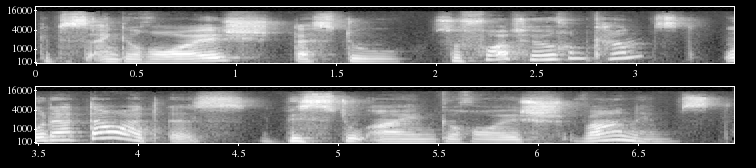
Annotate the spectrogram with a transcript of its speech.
Gibt es ein Geräusch, das du sofort hören kannst? Oder dauert es, bis du ein Geräusch wahrnimmst?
